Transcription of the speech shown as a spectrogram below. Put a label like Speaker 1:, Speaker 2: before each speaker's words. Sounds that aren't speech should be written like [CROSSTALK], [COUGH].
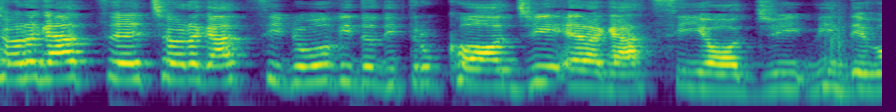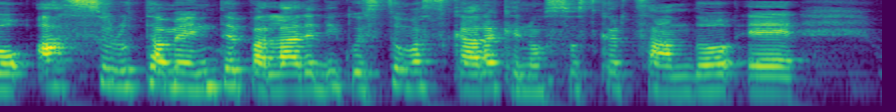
Speaker 1: Ciao ragazze, ciao ragazzi, nuovo video di trucco oggi. E ragazzi oggi vi devo assolutamente parlare di questo mascara che non sto scherzando, è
